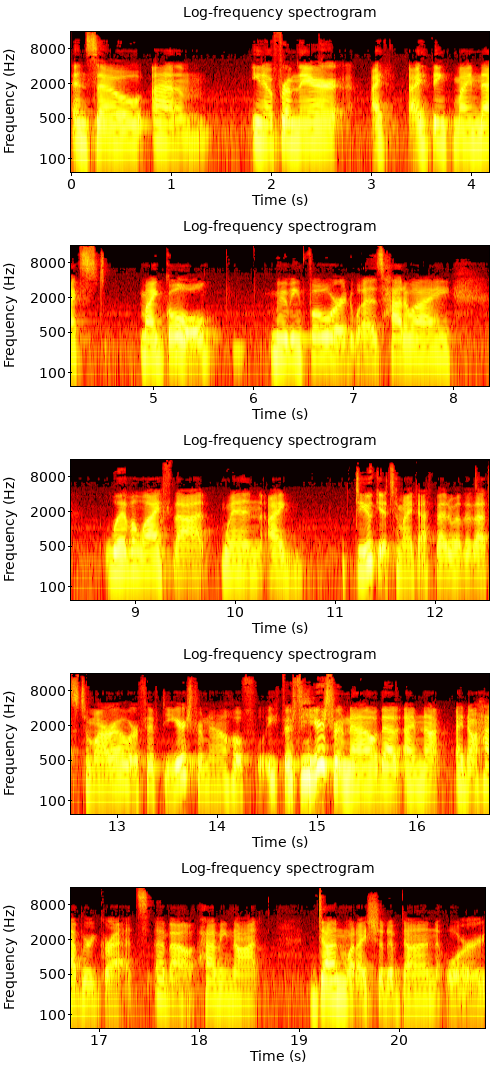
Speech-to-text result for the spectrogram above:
and so, um, you know, from there, I I think my next my goal moving forward was how do I live a life that when I do get to my deathbed, whether that's tomorrow or 50 years from now, hopefully 50 years from now, that I'm not, I don't have regrets about having not done what I should have done or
